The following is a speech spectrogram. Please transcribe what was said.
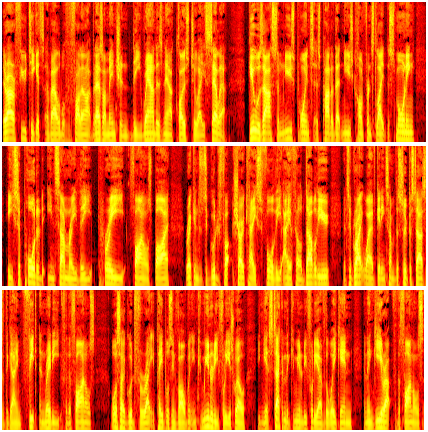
There are a few tickets available for Friday night, but as I mentioned, the round is now close to a sellout. Gil was asked some news points as part of that news conference late this morning. He supported, in summary, the pre finals bye. Reckons it's a good fo- showcase for the AFLW. It's a great way of getting some of the superstars of the game fit and ready for the finals. Also good for people's involvement in community footy as well. You can get stuck into the community footy over the weekend and then gear up for the finals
